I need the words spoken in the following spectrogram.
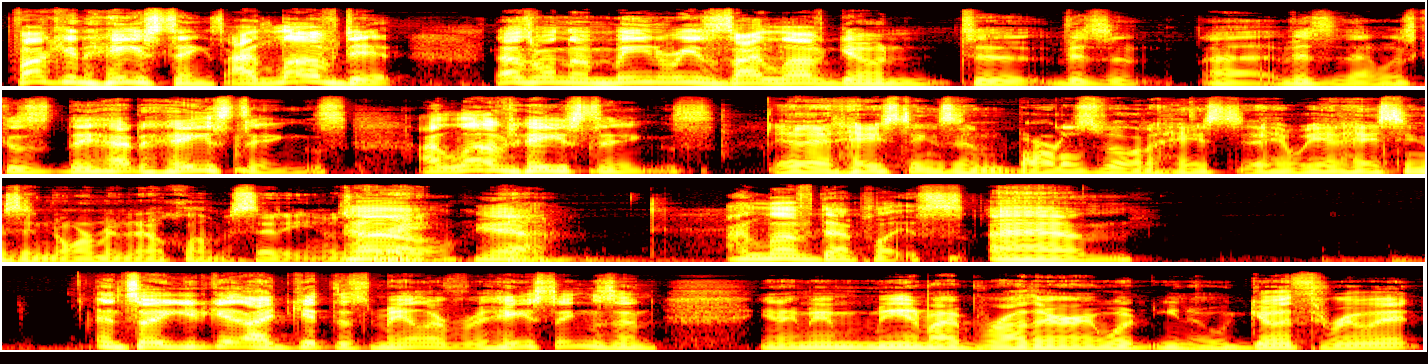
fucking Hastings. I loved it. That was one of the main reasons I loved going to visit uh, visit them was because they had Hastings. I loved Hastings. Yeah, they had Hastings in Bartlesville and Hastings. We had Hastings in Norman and Oklahoma City. It was Oh great. yeah. I loved that place. Um, and so you'd get I'd get this mailer for Hastings, and you know me, me and my brother would you know go through it,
